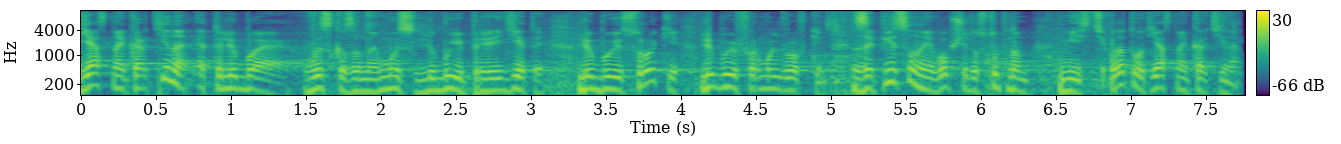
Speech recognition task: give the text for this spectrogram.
Ясная картина – это любая высказанная мысль, любые приоритеты, любые сроки, любые формулировки, записанные в общедоступном месте. Вот это вот ясная картина.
